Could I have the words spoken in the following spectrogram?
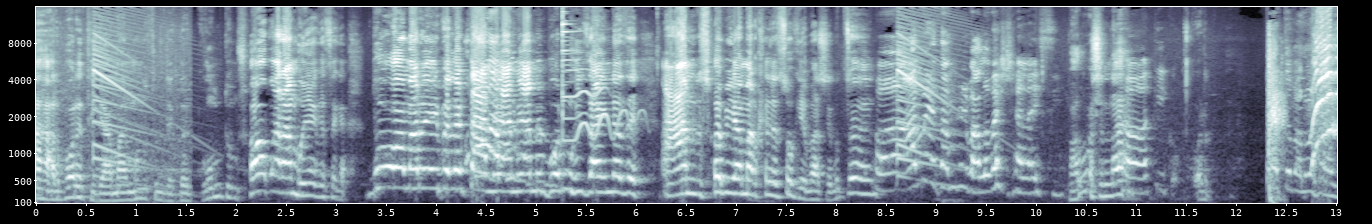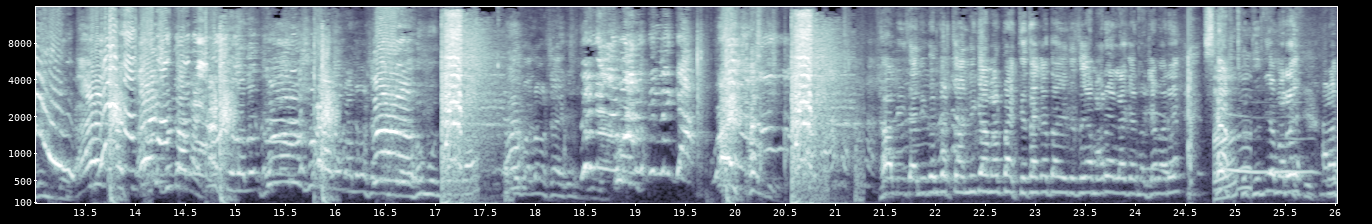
আহার পরে থেকে আমার মনে তুমি দেখবেন ঘুম টুম সব আরাম হয়ে গেছে গা। বউ আমার এই বেলে টানে আমি আমি বড় হয়ে যাই না যে আম ছবি আমার খেলে চোখে ভাসে বুঝছেন? আমি তো আমি ভালোবাসা চালাইছি ভালোবাসেন না? হ্যাঁ, কি খালি। জানি করে তোর নিকে আমার বাড়িতে থাকা তো এই যে আমার এলাকার মাসে আমারে সাফ সুতরি আমারে আমার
